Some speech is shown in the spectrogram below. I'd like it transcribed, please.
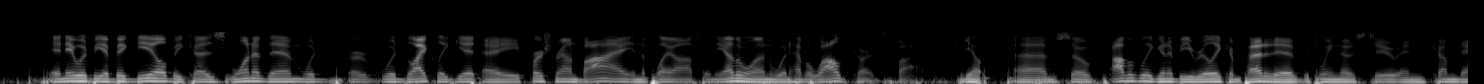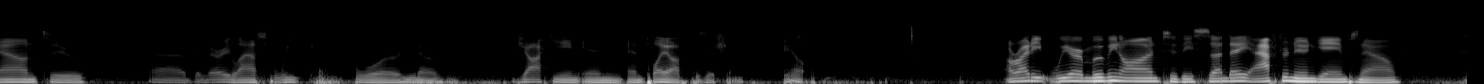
and it would be a big deal because one of them would or would likely get a first round bye in the playoffs, and the other one would have a wild card spot. Yep. Um, so probably going to be really competitive between those two, and come down to uh, the very last week for you know jockeying in and playoff position. Yep. Alrighty, we are moving on to the Sunday afternoon games now.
